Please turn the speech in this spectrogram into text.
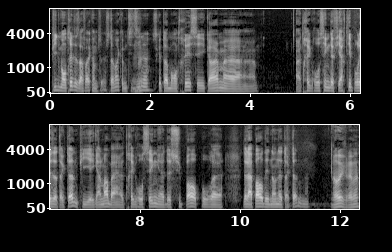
Puis de montrer des affaires comme ça, justement, comme tu dis, Ouais. là, ce que tu as montré, c'est quand même euh, un très gros signe de fierté pour les Autochtones, puis également ben, un très gros signe de support pour, euh, de la part des non-autochtones. Ah oui, vraiment.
